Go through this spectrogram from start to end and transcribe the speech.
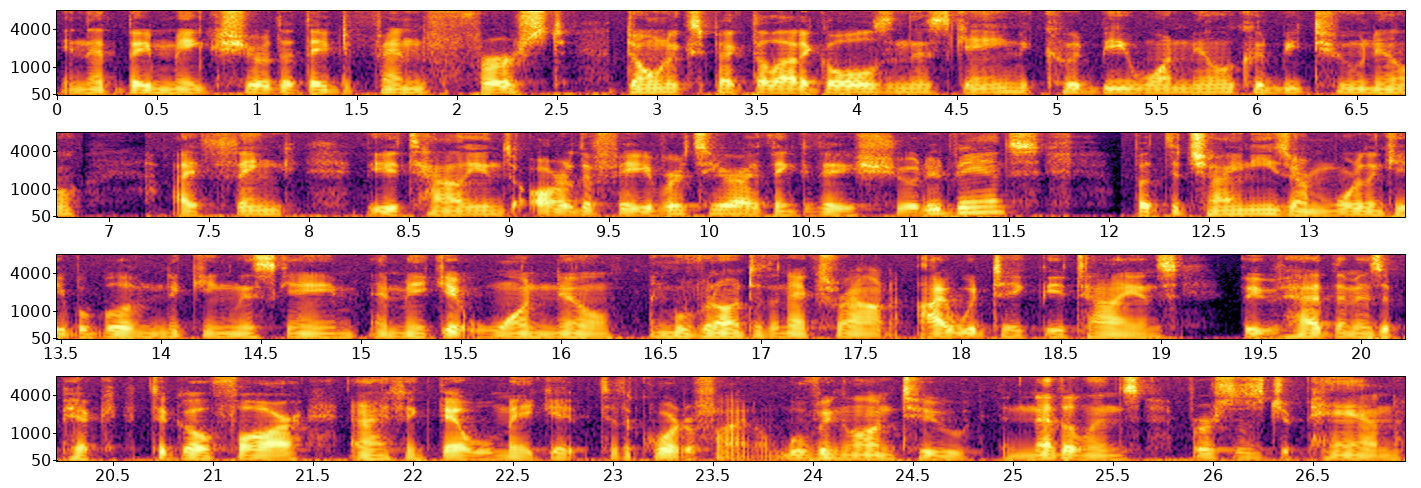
in that they make sure that they defend first don't expect a lot of goals in this game. It could be 1 0, could be 2 0. I think the Italians are the favorites here. I think they should advance. But the Chinese are more than capable of nicking this game and make it 1 0 and moving on to the next round. I would take the Italians. We've had them as a pick to go far, and I think they will make it to the quarterfinal. Moving on to the Netherlands versus Japan.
